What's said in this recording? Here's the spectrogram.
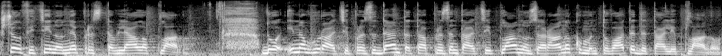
ще офіційно не представляла план. До інавгурації президента та презентації плану зарано коментувати деталі плану.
